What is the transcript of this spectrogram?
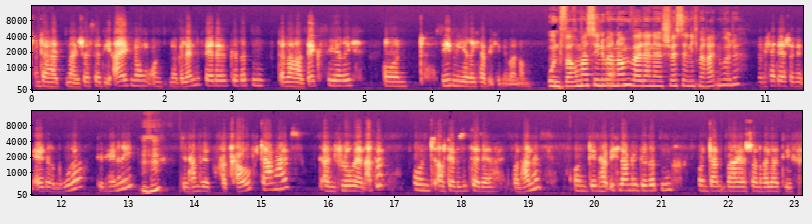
Und da hat meine Schwester die Eignung und eine Geländepferde geritten. Da war er sechsjährig und siebenjährig habe ich ihn übernommen. Und warum hast du ihn ja. übernommen? Weil deine Schwester ihn nicht mehr reiten wollte? Ich hatte ja schon den älteren Bruder, den Henry. Mhm. Den haben wir verkauft damals an Florian Appe und auch der Besitzer der, von Hannes. Und den habe ich lange geritten. Und dann war er schon relativ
